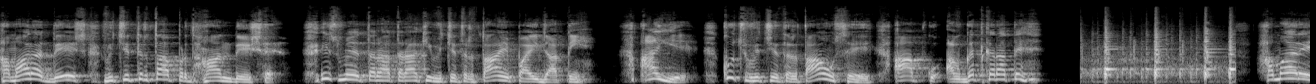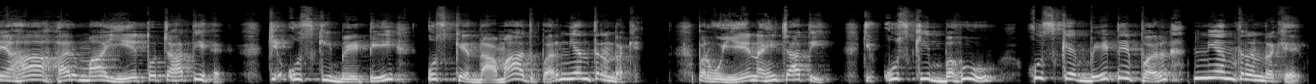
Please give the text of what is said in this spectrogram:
हमारा देश विचित्रता प्रधान देश है। इसमें तरह तरह की विचित्रताएँ पाई जाती हैं। आइए, कुछ विचित्रताओं से आपको अवगत कराते हैं। हमारे यहाँ हर माँ ये तो चाहती है कि उसकी बेटी उसके दामाद पर नियंत्रण रखे। पर वो ये नहीं चाहती कि उसकी बहू उसके बेटे पर नियंत्रण रखे।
